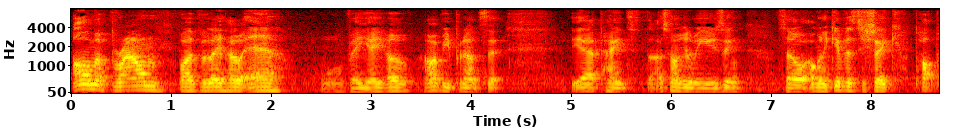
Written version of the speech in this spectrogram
Armour Brown by Vallejo Air or Vallejo, however you pronounce it. The air paint, that's what I'm going to be using. So I'm going to give this a shake, pop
